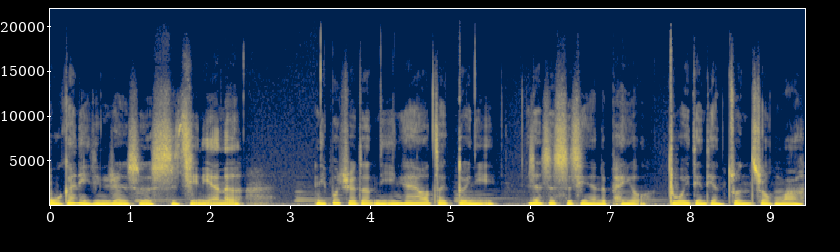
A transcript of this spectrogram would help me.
我跟你已经认识了十几年了，你不觉得你应该要再对你认识十几年的朋友多一点点尊重吗？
